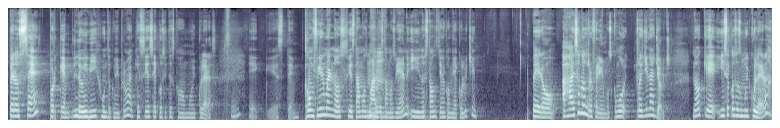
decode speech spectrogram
Pero sé, porque lo viví junto con mi prima, que sí hacía cositas como muy culeras. Sí. Eh, este, confírmenos si estamos mal o Ujú. estamos bien y no estamos haciendo con Mia Colucci. Pero, ajá, a eso nos referimos, como Regina George, ¿no? Que hizo cosas muy culeras.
